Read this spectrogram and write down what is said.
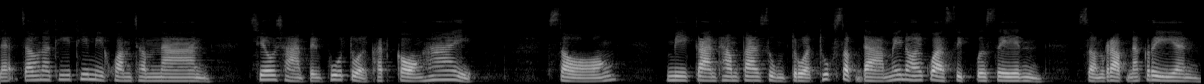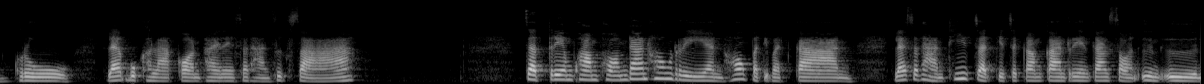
และเจ้าหน้าที่ที่มีความชำนาญ เชี่ยวชาญเป็นผู้ตรวจคัดกรองให้ 2. มีการทำการสุ่มตรวจทุกสัปดาห์ไม่น้อยกว่า 10%สำหรับนักเรียน ครู และบุคลากรภายในสถานศึกษา จัดเตรียมความพร้อมด้านห้องเรียน ห้องปฏิบัติการ และสถานที่จัดกิจกรรมการเรียนการสอนอื่น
